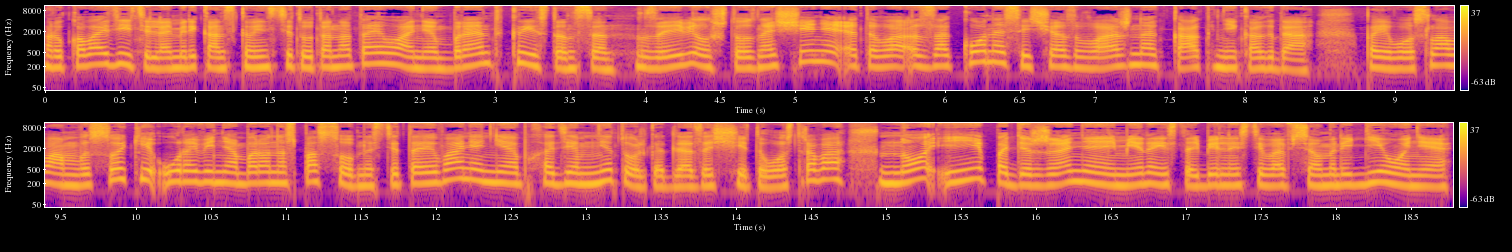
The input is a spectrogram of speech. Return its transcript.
Руководитель Американского института на Тайване Брент Кристенсен заявил, что значение этого закона сейчас важно как никогда. По его словам, высокий уровень обороноспособности Тайваня необходим не только для защиты острова, но и поддержания мира и стабильности во всем регионе.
